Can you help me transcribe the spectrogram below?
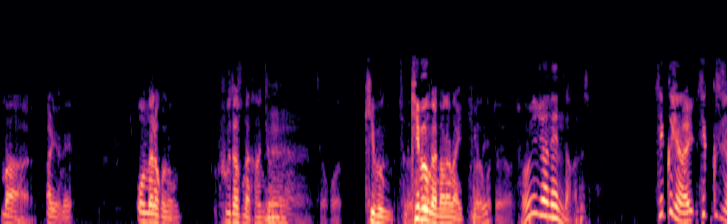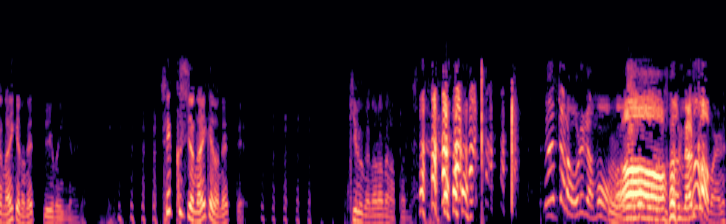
まあ、あれよね。女の子の複雑な感情に、そこ、気分気分が乗らないってそういね。いううことよ。それじゃねえんだからさ。セックスじゃない、セックスじゃないけどねって言えばいいんじゃないの？セックスじゃないけどねって。気分が乗らなかったんです。だったら俺らもうんああ、なるか、お前。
